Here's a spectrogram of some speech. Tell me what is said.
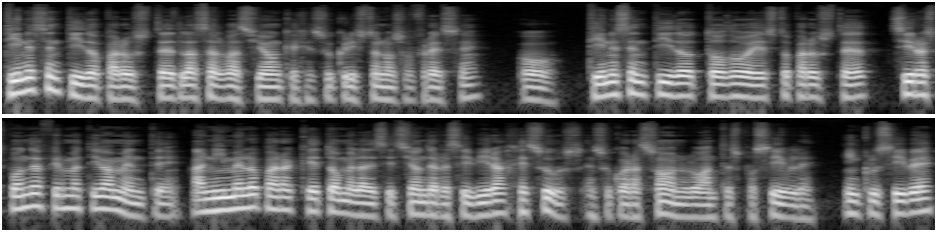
¿Tiene sentido para usted la salvación que Jesucristo nos ofrece? ¿O ¿Tiene sentido todo esto para usted? Si responde afirmativamente, anímelo para que tome la decisión de recibir a Jesús en su corazón lo antes posible. Inclusive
